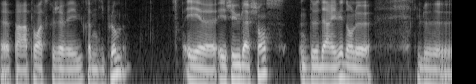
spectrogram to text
euh, par rapport à ce que j'avais eu comme diplôme. Et, j'ai eu la chance d'arriver dans le, le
